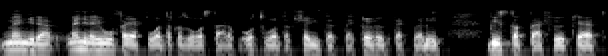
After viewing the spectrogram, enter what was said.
mennyire, mennyire jó fejek voltak az osztárok, ott voltak, segítettek, röhögtek velük, biztatták őket,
